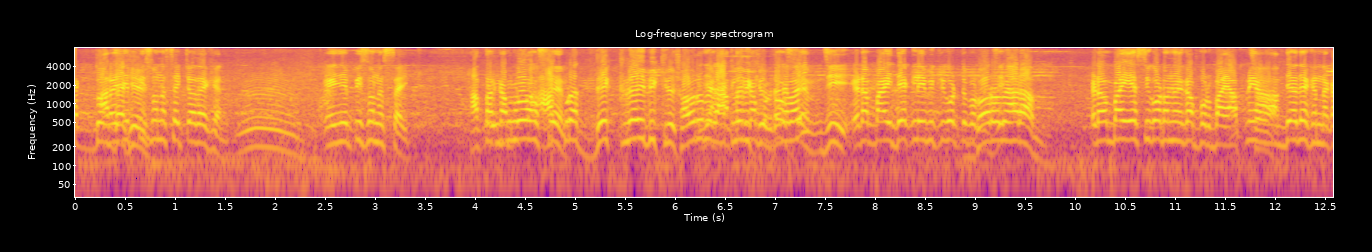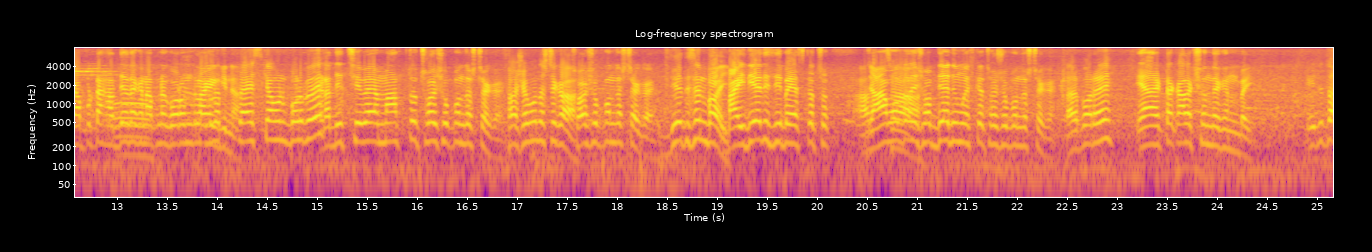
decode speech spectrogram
একদম আর এই যে পিছনের সাইডটা দেখেন। হুম। এই যে পিছনের সাইড হাতার কাপড় আছে পুরো দেখলেই বিক্রি শোরুমে রাখলেই বিক্রি হবে তাই ভাই? জি এটা ভাই দেখলেই বিক্রি করতে পারবেন। গরমে আরাম। এটা ভাই এসি কটনের কাপড় ভাই। আপনি আচ্ছা। হাত দিয়ে দেখেন না কাপড়টা হাত দিয়ে দেখেন আপনার গরম লাগে কিনা। প্রাইস কেমন পড়বে? এটা দিচ্ছি ভাই মাত্র ছয়শো পঞ্চাশ টাকা ছয়শো পঞ্চাশ টাকা? ছয়শো পঞ্চাশ টাকায়। দিয়ে দিচ্ছেন ভাই? ভাই দিয়ে দিছি ভাই আজকে যা আচ্ছা। বলতে সব দিয়ে দিব আজকে ছয়শো পঞ্চাশ টাকা তারপরে? এর একটা কালেকশন দেখেন ভাই। এটা তো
